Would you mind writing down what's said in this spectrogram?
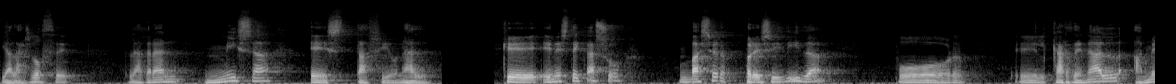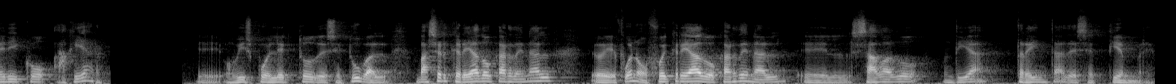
y a las doce la gran misa estacional, que en este caso va a ser presidida por el cardenal Américo Aguiar, eh, obispo electo de Setúbal. Va a ser creado cardenal, eh, bueno, fue creado cardenal el sábado día 30 de septiembre.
